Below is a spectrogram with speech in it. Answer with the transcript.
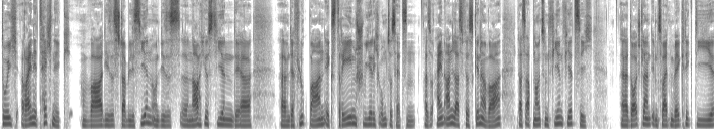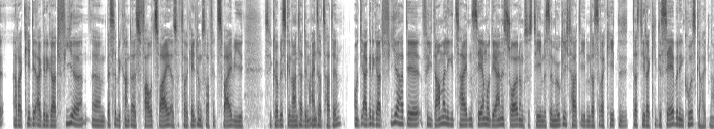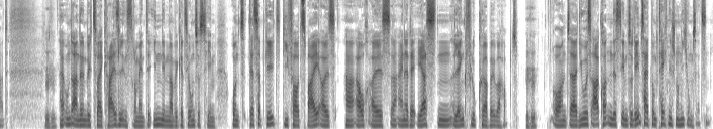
Durch reine Technik war dieses Stabilisieren und dieses äh, Nachjustieren der, äh, der Flugbahn extrem schwierig umzusetzen. Also ein Anlass für Skinner war, dass ab 1944 äh, Deutschland im Zweiten Weltkrieg die Rakete Aggregat 4, äh, besser bekannt als V2, also Vergeltungswaffe 2, wie sie Goebbels genannt hat, im Einsatz hatte. Und die Aggregat 4 hatte für die damalige Zeit ein sehr modernes Steuerungssystem, das ermöglicht hat, eben, dass, Rakete, dass die Rakete selber den Kurs gehalten hat. Mhm. Äh, unter anderem durch zwei Kreiselinstrumente in dem Navigationssystem. Und deshalb gilt die V2 als, äh, auch als äh, einer der ersten Lenkflugkörper überhaupt. Mhm. Und äh, die USA konnten das eben zu dem Zeitpunkt technisch noch nicht umsetzen.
